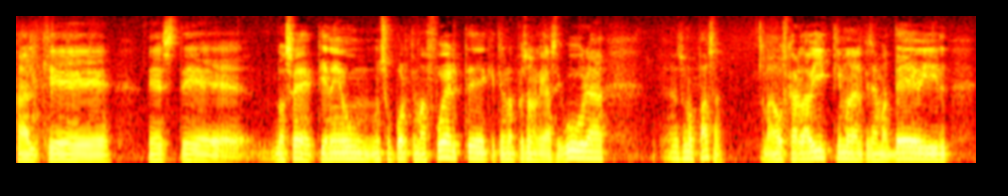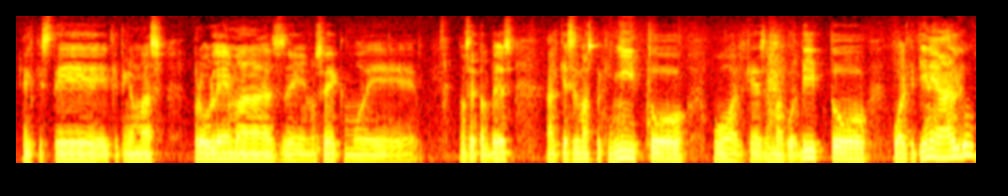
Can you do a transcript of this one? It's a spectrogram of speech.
al que, este, no sé, tiene un, un soporte más fuerte, que tiene una personalidad segura, eso no pasa. Van a buscar la víctima, el que sea más débil, el que esté, el que tenga más problemas, eh, no sé, como de, no sé, tal vez al que es el más pequeñito, o al que es el más gordito, o al que tiene algo,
